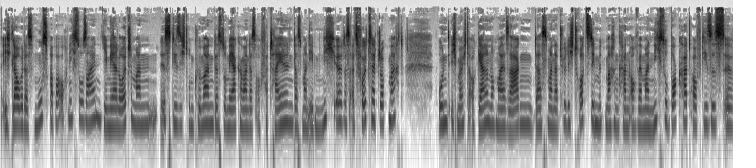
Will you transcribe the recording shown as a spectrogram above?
Ich glaube, das muss aber auch nicht so sein. Je mehr Leute man ist, die sich drum kümmern, desto mehr kann man das auch verteilen, dass man eben nicht äh, das als Vollzeitjob macht. Und ich möchte auch gerne nochmal sagen, dass man natürlich trotzdem mitmachen kann, auch wenn man nicht so Bock hat auf dieses äh,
